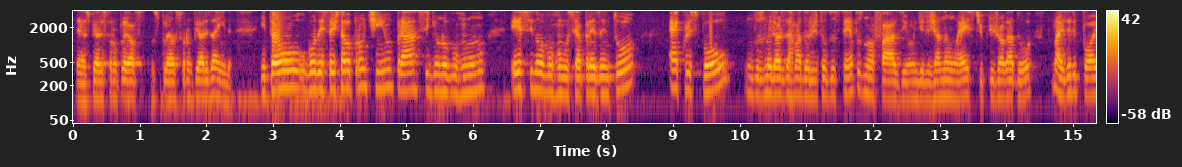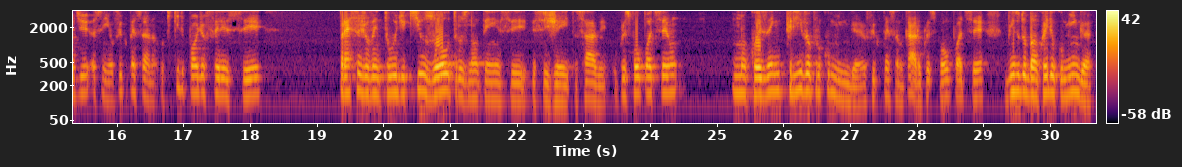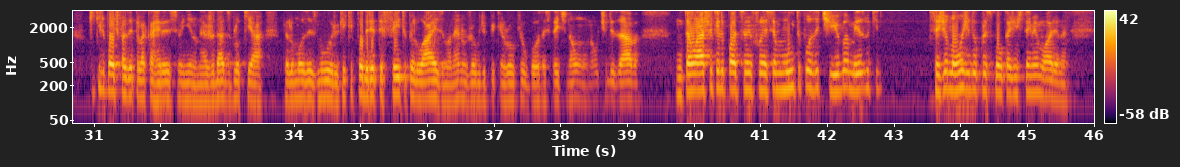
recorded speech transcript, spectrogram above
É, os piores foram playoffs, os playoffs foram piores ainda. Então o Golden State estava prontinho para seguir um novo rumo. Esse novo rumo se apresentou. É Chris Paul, um dos melhores armadores de todos os tempos, numa fase onde ele já não é esse tipo de jogador, mas ele pode, assim, eu fico pensando, o que, que ele pode oferecer para essa juventude que os outros não têm esse, esse jeito, sabe? O Chris Paul pode ser um, uma coisa incrível para o Kuminga. Eu fico pensando, cara, o Chris Paul pode ser, vindo do banco, ele e o Kuminga, o que, que ele pode fazer pela carreira desse menino, né? Ajudar a desbloquear pelo Moses Moody, o que, que poderia ter feito pelo Wiseman, né? No jogo de pick and roll que o Golden State não, não utilizava. Então acho que ele pode ser uma influência muito positiva, mesmo que seja longe do Chris Paul que a gente tem memória, né?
